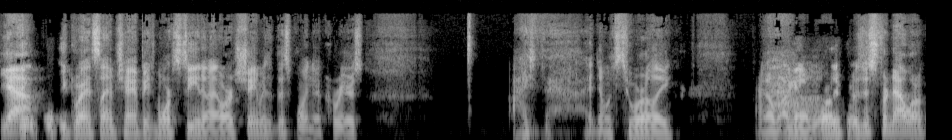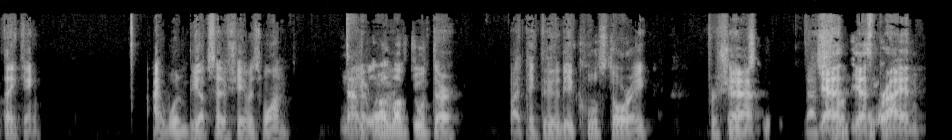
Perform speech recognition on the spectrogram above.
they Yeah. would both be Grand Slam champions, more Cena or Sheamus at this point in their careers. I th- I know it's too early. I know again early. Just for now, what I'm thinking, I wouldn't be upset if Sheamus won. Neither Even though I love Gunther, but I think there's gonna be a cool story for Sheamus. That's Yeah. what I'm- Yes, Brian.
